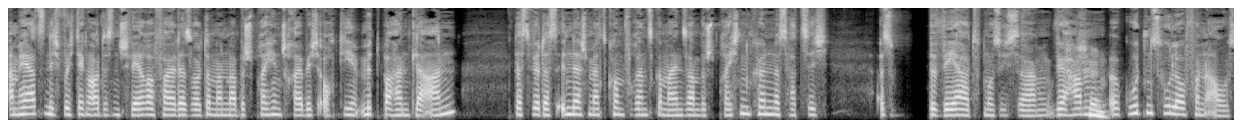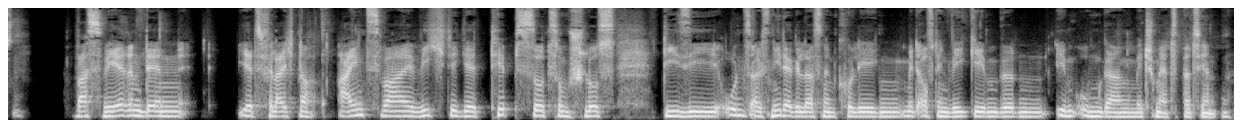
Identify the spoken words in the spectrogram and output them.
am Herzen liegt, wo ich denke, oh, das ist ein schwerer Fall, da sollte man mal besprechen, schreibe ich auch die Mitbehandler an dass wir das in der Schmerzkonferenz gemeinsam besprechen können. Das hat sich also bewährt, muss ich sagen. Wir haben Schön. Äh, guten Zulauf von außen. Was wären denn jetzt vielleicht noch ein, zwei wichtige Tipps so zum Schluss, die Sie uns als niedergelassenen Kollegen mit auf den Weg geben würden im Umgang mit Schmerzpatienten?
